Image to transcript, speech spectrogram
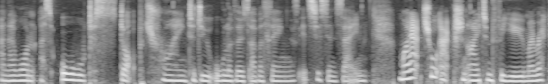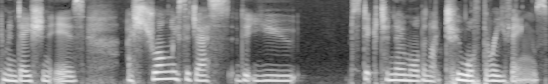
And I want us all to stop trying to do all of those other things. It's just insane. My actual action item for you, my recommendation is I strongly suggest that you stick to no more than like two or three things.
